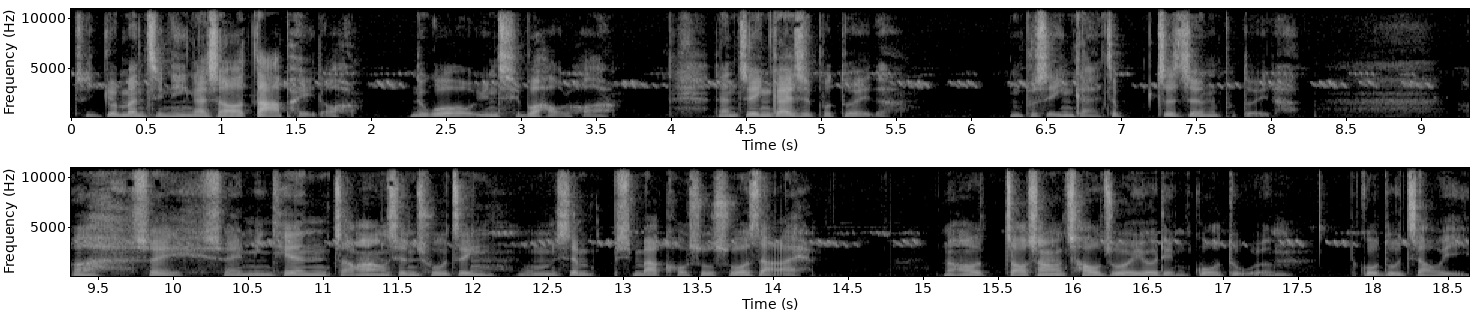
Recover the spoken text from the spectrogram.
这原本今天应该是要大赔的，哦，如果运气不好的话，但这应该是不对的，不是应该，这这真的不对的啊！所以所以明天早上先出金，我们先先把口数说下来，然后早上的操作也有点过度了。过度交易，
